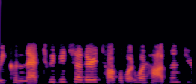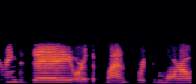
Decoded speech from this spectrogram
reconnect with each other, talk about what happened during the day or the plans for tomorrow,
